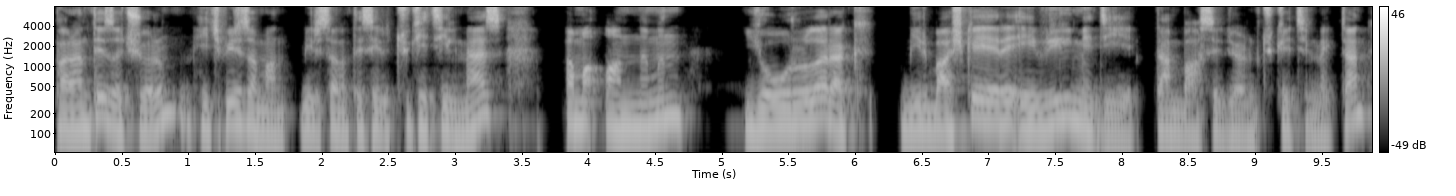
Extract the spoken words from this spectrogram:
parantez açıyorum. Hiçbir zaman bir sanat eseri tüketilmez ama anlamın yoğrularak bir başka yere evrilmediğinden bahsediyorum tüketilmekten.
